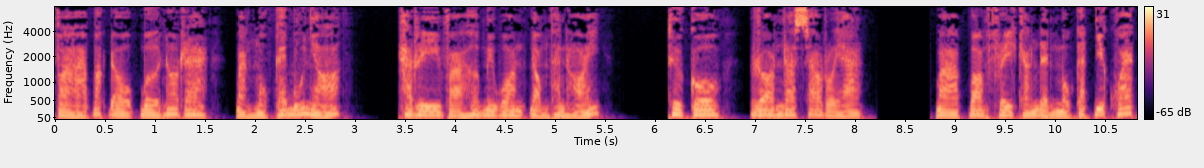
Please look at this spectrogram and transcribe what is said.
và bắt đầu bựa nó ra bằng một cái búa nhỏ. Harry và Hermione đồng thanh hỏi, Thưa cô, Ron ra sao rồi ạ? À? Bà Pomfrey khẳng định một cách dứt khoát.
